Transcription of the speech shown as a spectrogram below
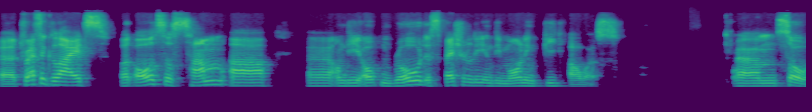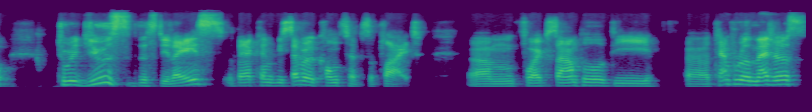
uh, traffic lights, but also some are uh, on the open road, especially in the morning peak hours. Um, so to reduce these delays, there can be several concepts applied. Um, for example, the uh, temporal measures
